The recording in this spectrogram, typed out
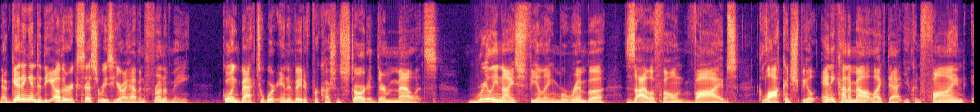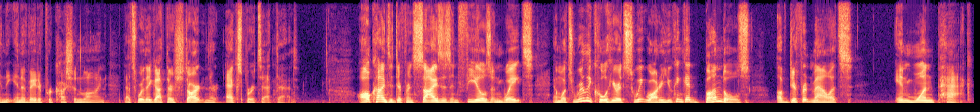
Now, getting into the other accessories here I have in front of me, going back to where innovative percussion started, they're mallets. Really nice feeling marimba, xylophone, vibes, glockenspiel, any kind of mallet like that you can find in the innovative percussion line. That's where they got their start and they're experts at that. All kinds of different sizes and feels and weights. And what's really cool here at Sweetwater, you can get bundles of different mallets in one pack.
